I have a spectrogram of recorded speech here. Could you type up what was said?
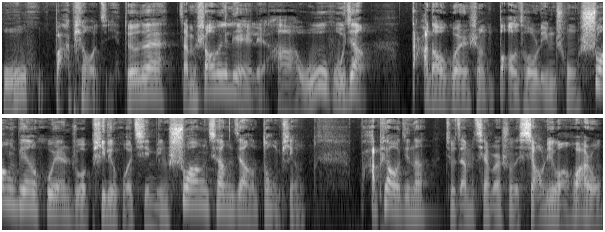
五虎八票骑，对不对？咱们稍微列一列啊，五虎将：大刀关胜、豹头林冲、双鞭呼延灼、霹雳火秦明、双枪将董平。八票骑呢，就咱们前面说的小李广花荣、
